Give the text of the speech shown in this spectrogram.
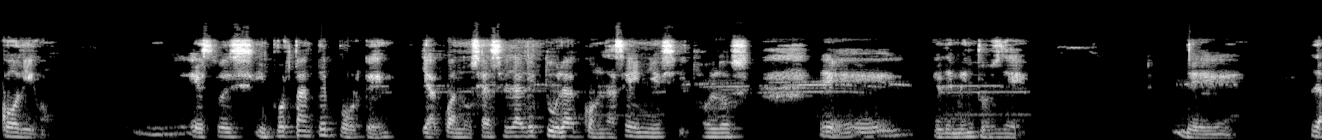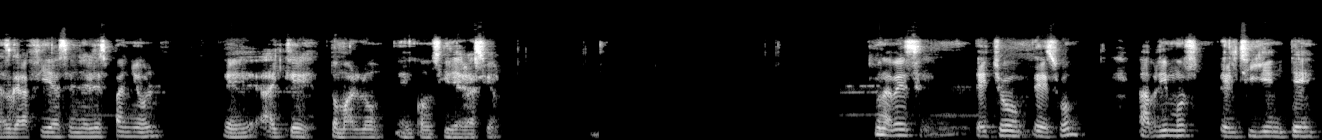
código. Esto es importante porque ya cuando se hace la lectura con las señas y todos los eh, elementos de, de las grafías en el español, eh, hay que tomarlo en consideración. Una vez hecho eso, abrimos el siguiente,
